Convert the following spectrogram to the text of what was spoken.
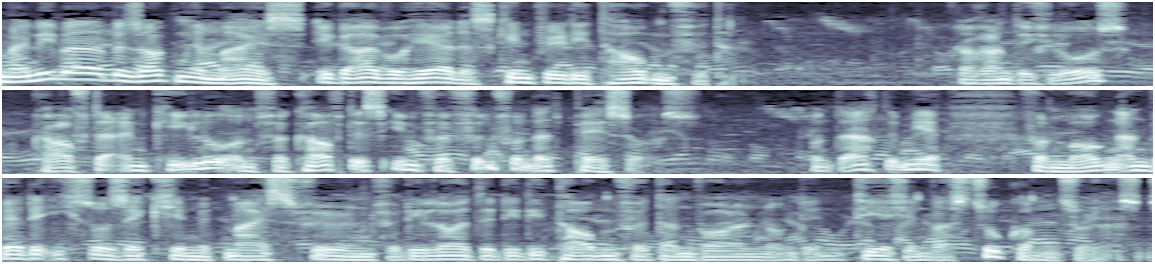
mein Lieber, besorg mir Mais, egal woher, das Kind will die Tauben füttern. Da rannte ich los, kaufte ein Kilo und verkaufte es ihm für 500 Pesos. Und dachte mir, von morgen an werde ich so Säckchen mit Mais füllen für die Leute, die die Tauben füttern wollen, um den Tierchen was zukommen zu lassen.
